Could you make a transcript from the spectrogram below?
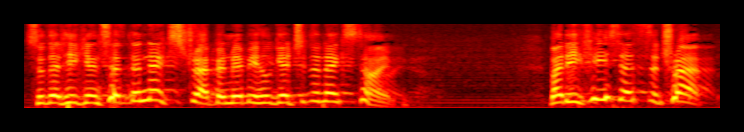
So that he can set the next trap, and maybe he'll get you the next time. But if he sets the trap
